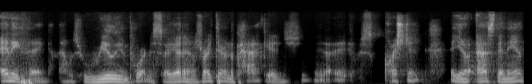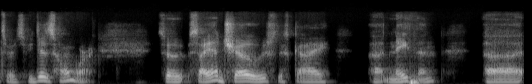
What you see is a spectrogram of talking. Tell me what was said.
anything. That was really important to Syed. And it was right there in the package. It was question, you know, asked and answered. So he did his homework. So Syed chose this guy, uh, Nathan. Uh,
